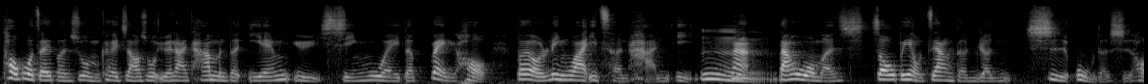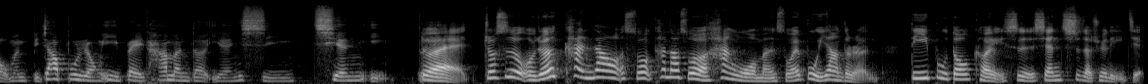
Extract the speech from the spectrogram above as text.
透过这一本书，我们可以知道说，原来他们的言语行为的背后都有另外一层含义。嗯，那当我们周边有这样的人事物的时候，我们比较不容易被他们的言行牵引。对，对，就是我觉得看到所看到所有和我们所谓不一样的人，第一步都可以是先试着去理解。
